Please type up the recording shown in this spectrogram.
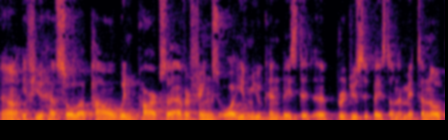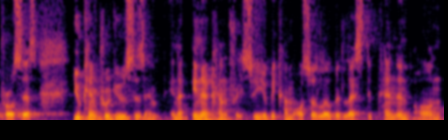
Yeah, if you have solar power, wind parks, or other things, or even you can it, uh, produce it based on a methanol process, you can produce this in, in, a, in a country. So you become also a little bit less dependent on,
